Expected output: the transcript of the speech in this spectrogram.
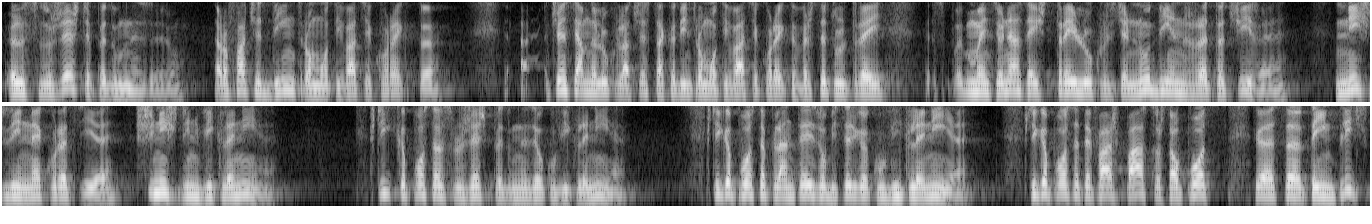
îl slujește pe Dumnezeu dar o face dintr-o motivație corectă. Ce înseamnă lucrul acesta că dintr-o motivație corectă? Versetul 3 menționează aici trei lucruri, zice, nu din rătăcire, nici din necurăție și nici din viclenie. Știi că poți să-L slujești pe Dumnezeu cu viclenie. Știi că poți să plantezi o biserică cu viclenie. Știi că poți să te faci pastor sau poți uh, să te implici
